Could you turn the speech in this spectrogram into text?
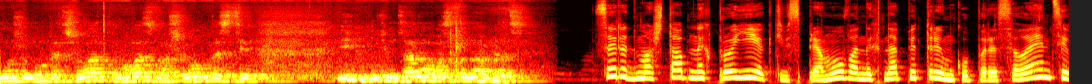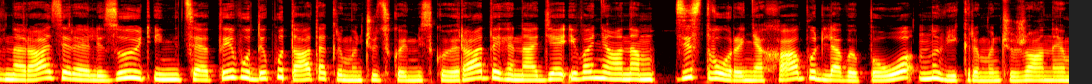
можемо працювати у вас, в вашій області, і будемо заново встановлюватися. Серед масштабних проєктів, спрямованих на підтримку переселенців, наразі реалізують ініціативу депутата Кременчуцької міської ради Геннадія Іваняна зі створення хабу для ВПО Нові Кременчужани.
